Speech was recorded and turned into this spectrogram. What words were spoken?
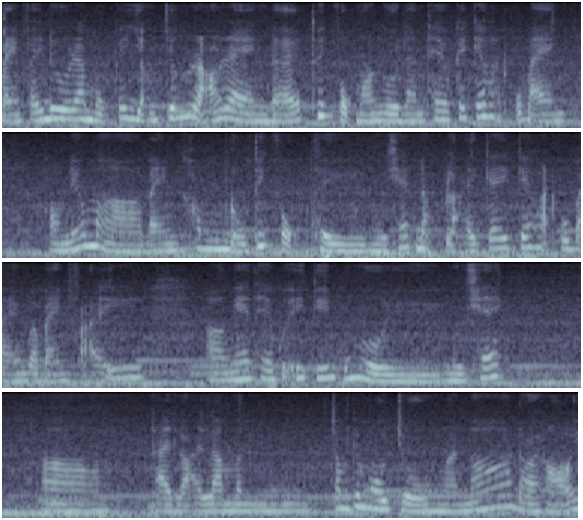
bạn phải đưa ra một cái dẫn chứng rõ ràng để thuyết phục mọi người làm theo cái kế hoạch của bạn. Còn nếu mà bạn không đủ thuyết phục thì người khác đọc lại cái kế hoạch của bạn và bạn phải uh, nghe theo cái ý kiến của người người khác. Uh, đại loại là mình trong cái môi trường mà nó đòi hỏi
